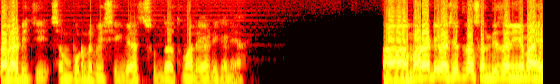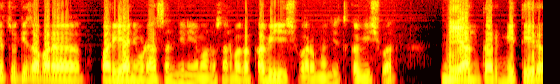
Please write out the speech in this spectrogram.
तलाठीची संपूर्ण बेसिक बॅच सुद्धा तुम्हाला या ठिकाणी आहे. मराठी भाषेतला संधीचा नियम आहे चुकीचा पर- पर्याय निवडा संधी नियमानुसार. बघा कवी ईश्वर म्हणजेच कवीश्वर निअंतर नितीर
